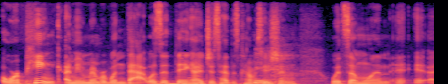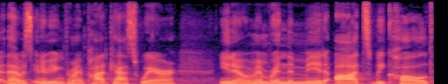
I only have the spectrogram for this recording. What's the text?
or pink? I mean, remember when that was a thing? I just had this conversation with someone uh, uh, that I was interviewing for my podcast where, you know, remember in the mid aughts, we called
